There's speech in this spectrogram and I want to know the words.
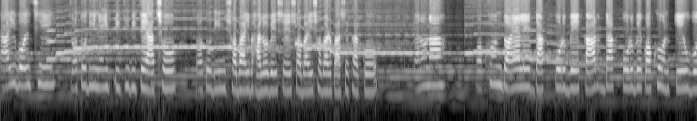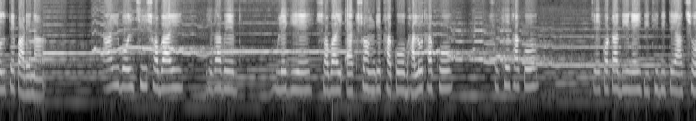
তাই বলছি, যতদিন এই পৃথিবীতে আছো, ততদিন সবাই ভালোবেসে সবাই সবার পাশে থাকো। কেননা, কখন দয়ালের ডাক পড়বে, কার ডাক পড়বে কখন কেউ বলতে পারে না। তাই বলছি, সবাই ভেদাভেদ ভুলে গিয়ে সবাই একসঙ্গে থাকো, ভালো থাকো। সুখে থাকো। যে কটা দিন এই পৃথিবীতে আছো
